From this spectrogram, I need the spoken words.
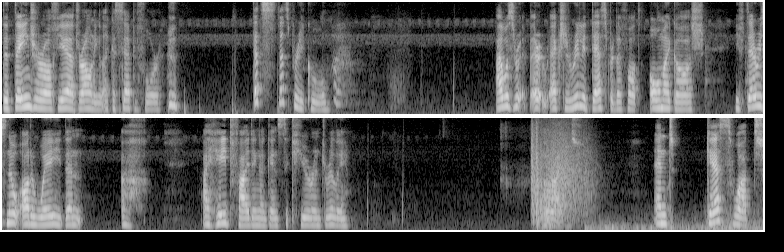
the danger of yeah drowning like i said before. That's that's pretty cool. I was re er, actually really desperate. I thought oh my gosh if there is no other way then uh, i hate fighting against the current really. All right. And guess what?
